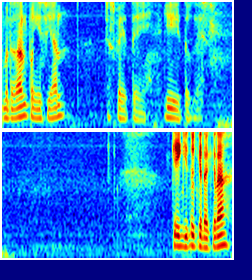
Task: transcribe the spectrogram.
benaran pengisian SPT gitu guys. Oke gitu kira-kira.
